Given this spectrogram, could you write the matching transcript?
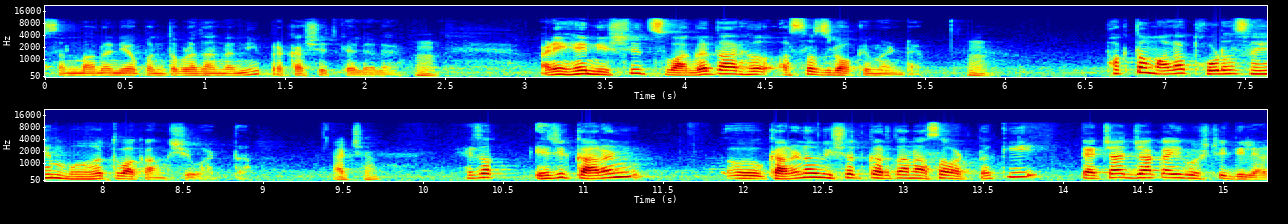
सन्माननीय पंतप्रधानांनी प्रकाशित केलेलं आहे. आणि हे निश्चित स्वागतार्ह असंच डॉक्युमेंट आहे. फक्त मला थोडंसं हे महत्वाकांक्षी वाटतं. अच्छा. ह्याचं ह्याची कारण कारणं विशद करताना असं वाटतं की त्याच्यात ज्या काही गोष्टी दिल्यात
